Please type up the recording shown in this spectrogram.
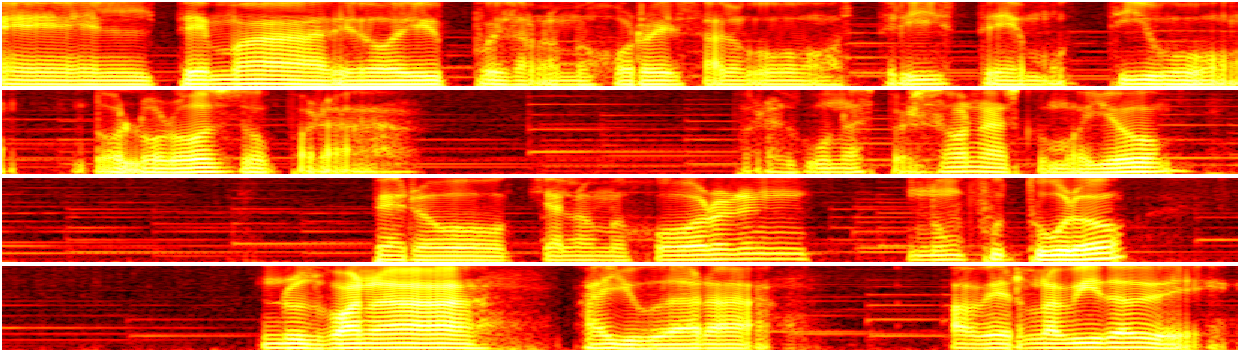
El tema de hoy pues a lo mejor es algo triste, emotivo, doloroso para, para algunas personas como yo, pero que a lo mejor en, un futuro nos van a ayudar a, a ver la vida de,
